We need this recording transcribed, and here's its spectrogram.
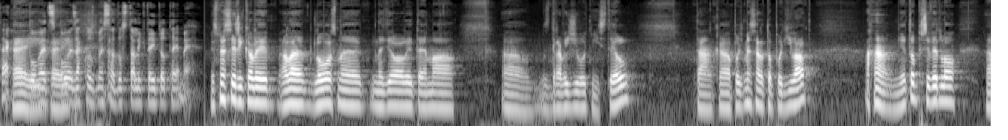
tak hej, povedz, hej. povedz, ako sme sa dostali k tejto téme. My jsme si říkali, ale dlouho jsme nedělali téma uh, zdravý životní styl, tak uh, pojďme se na to podívat. A mě to přivedlo uh,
